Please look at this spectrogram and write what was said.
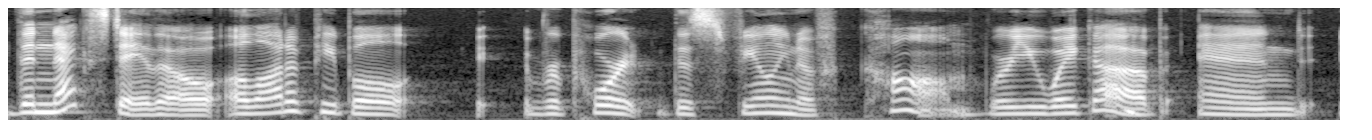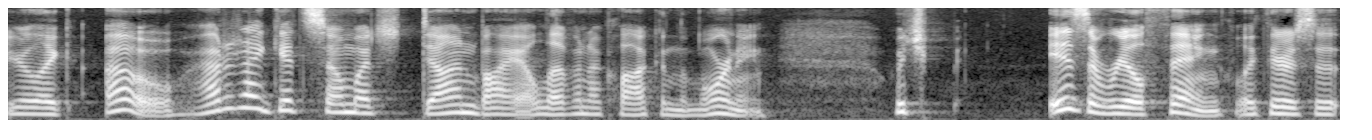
The next day, though, a lot of people report this feeling of calm where you wake hmm. up and you're like, oh, how did I get so much done by 11 o'clock in the morning? which is a real thing. Like there's a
